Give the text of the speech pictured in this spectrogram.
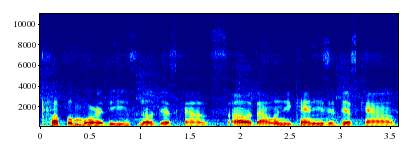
Couple more of these, no discounts. Oh, that one you can use a discount.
